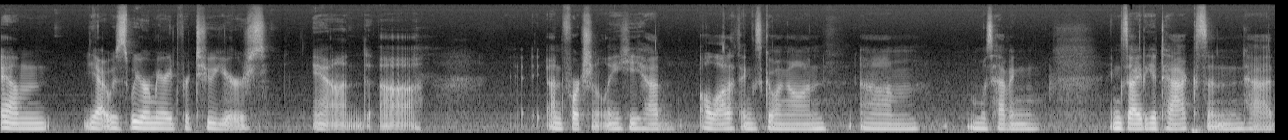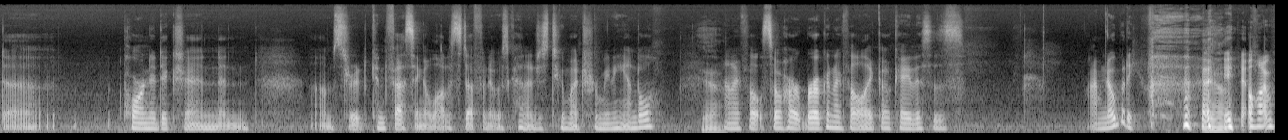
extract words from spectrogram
and yeah, it was, we were married for two years. And, uh, unfortunately, he had a lot of things going on. Um, was having anxiety attacks and had uh, porn addiction and um, started confessing a lot of stuff, and it was kind of just too much for me to handle. Yeah. And I felt so heartbroken. I felt like, okay, this is. I'm nobody. Yeah. you know, I'm,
